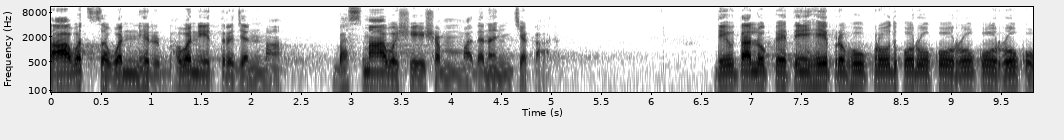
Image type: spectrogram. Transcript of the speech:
तावत सवन्निर्भवनेत्र जन्मा भस्मावशेषम मदनंचकार देवता लोग कहते हैं, हे प्रभु, क्रोध को रोको रोको रोको।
